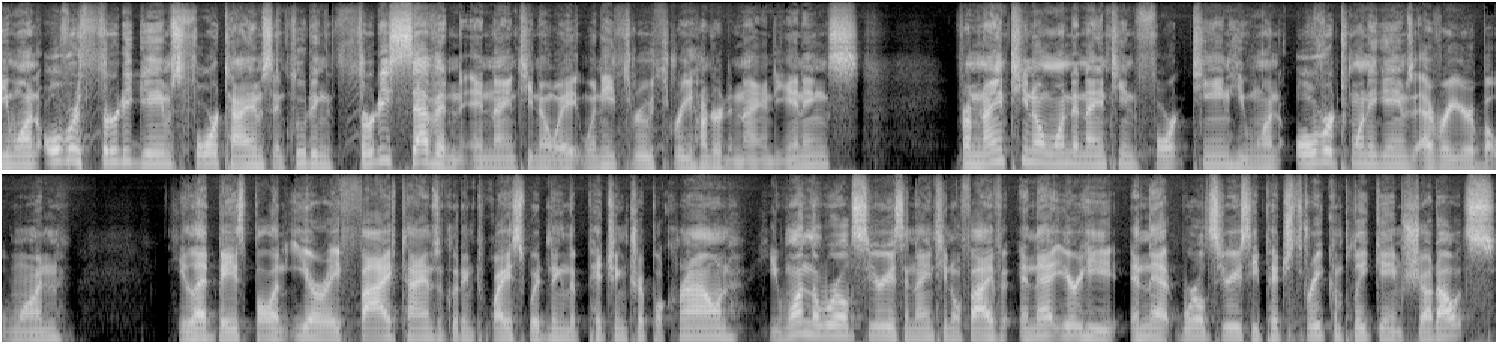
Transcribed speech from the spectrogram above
He won over 30 games four times, including 37 in 1908 when he threw 390 innings. From 1901 to 1914, he won over 20 games every year but one. He led baseball in ERA five times, including twice winning the pitching triple crown. He won the World Series in 1905. In that year, he in that World Series, he pitched three complete game shutouts.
